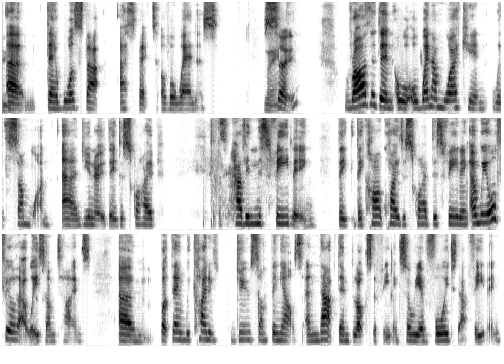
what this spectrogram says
Mm. um, there was that aspect of awareness. Right. So rather than, or, or when I'm working with someone and, you know, they describe having this feeling, they, they can't quite describe this feeling. And we all feel that way sometimes. Um, but then we kind of do something else and that then blocks the feeling. So we avoid that feeling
